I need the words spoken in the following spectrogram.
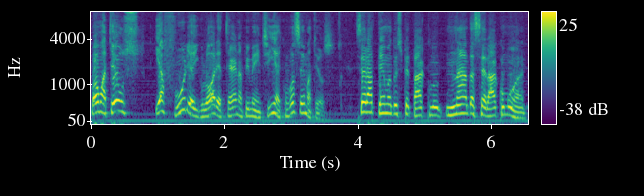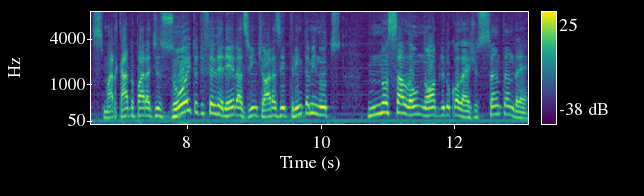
Bom, Matheus, e a Fúria e Glória Eterna Pimentinha é com você, Matheus. Será tema do espetáculo Nada Será Como Antes, marcado para 18 de fevereiro às 20 horas e 30 minutos, no Salão Nobre do Colégio Santo André.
